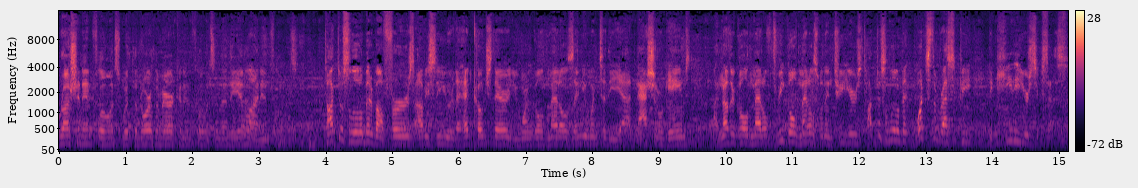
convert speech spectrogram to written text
Russian influence with the North American influence, and then the inline influence. Talk to us a little bit about FIRS. Obviously, you were the head coach there. You won gold medals. Then you went to the uh, national games, another gold medal, three gold medals within two years. Talk to us a little bit. What's the recipe, the key to your success?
